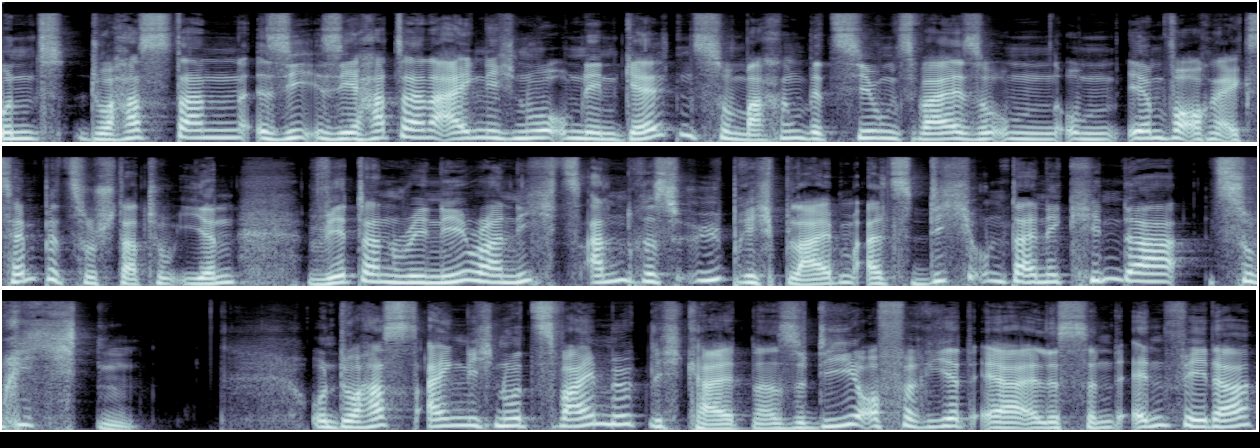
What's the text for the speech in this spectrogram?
und du hast dann, sie, sie hat dann eigentlich nur, um den geltend zu machen, beziehungsweise um, um irgendwo auch ein Exempel zu statuieren, wird dann Rhaenyra nichts anderes übrig bleiben, als dich und deine Kinder zu richten. Und du hast eigentlich nur zwei Möglichkeiten. Also die offeriert er Alicent. Entweder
